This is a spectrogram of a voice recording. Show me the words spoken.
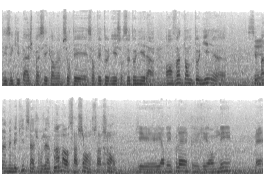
des équipages passer quand même sur tes, sur tes tonniers, sur ce tonnier-là. En 20 ans de tonnier, euh, c'est pas la même équipe, ça a changé un peu? Ah non, ça change, ça change. J'ai- Il y avait plein que j'ai emmenés. Ben,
